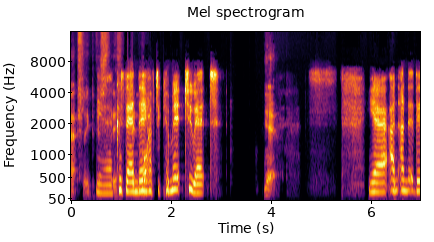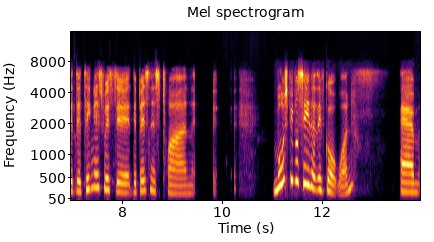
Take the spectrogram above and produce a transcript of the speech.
actually because Yeah, because then they have to commit to it. yeah Yeah, and and the the thing is with the the business plan, uh, most people say that they've got one. Um,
